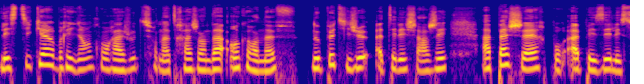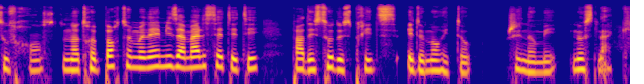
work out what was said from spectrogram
les stickers brillants qu'on rajoute sur notre agenda encore neuf, nos petits jeux à télécharger à pas cher pour apaiser les souffrances de notre porte-monnaie mise à mal cet été par des seaux de spritz et de morito. J'ai nommé nos snacks.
